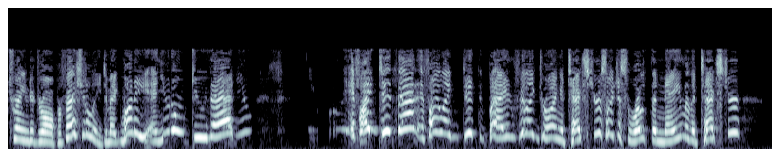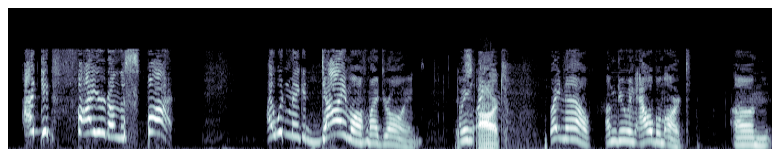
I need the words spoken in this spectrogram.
trained to draw professionally to make money, and you don't do that. You, if I did that, if I like did, but I didn't feel like drawing a texture, so I just wrote the name of the texture, I'd get fired on the spot. I wouldn't make a dime off my drawings. It's mean, I- art. Right now, I'm doing album art. Um,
